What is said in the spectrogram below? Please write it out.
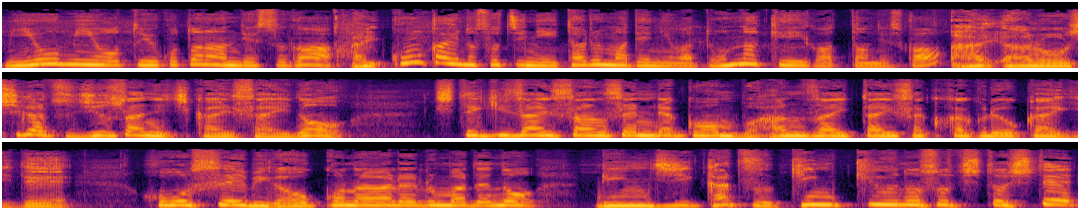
ミヨミヨということなんですが、はい、今回の措置に至るまでにはどんな経緯があったんですか？はい、あの、4月13日開催の知的財産戦略本部犯罪対策閣僚会議で、法整備が行われるまでの臨時かつ緊急の措置として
